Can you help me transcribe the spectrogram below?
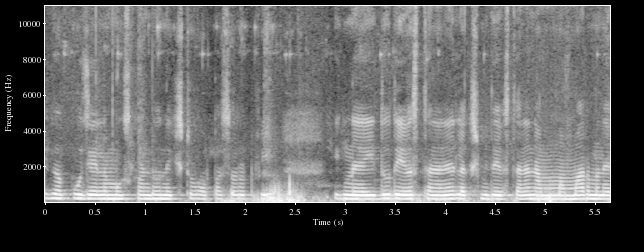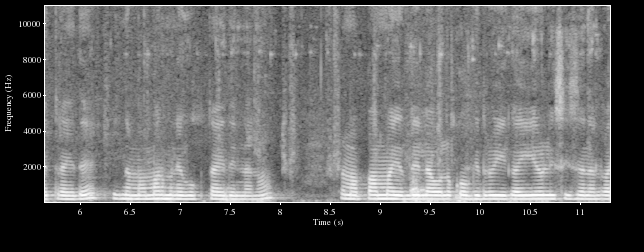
ಈಗ ಪೂಜೆ ಎಲ್ಲ ಮುಗಿಸ್ಕೊಂಡು ನೆಕ್ಸ್ಟು ವಾಪಸ್ ಹೊರಟ್ವಿ. ಈಗ ನ ಇದು ದೇವಸ್ಥಾನನೇ, ಲಕ್ಷ್ಮೀ ದೇವಸ್ಥಾನ. ನಮ್ಮ ಅಮ್ಮಾರ ಮನೆ ಹತ್ರ ಇದೆ. ಈಗ ನಮ್ಮ ಅಮ್ಮಾರ ಮನೆಗೆ ಹೋಗ್ತಾ ಇದ್ದೀನಿ ನಾನು. ನಮ್ಮ ಅಪ್ಪ, ಅಮ್ಮ ಇರಲಿಲ್ಲ ಹೊಲಕ್ಕೆ ಹೋಗಿದ್ರು. ಈಗ ಈರುಳ್ಳಿ ಸೀಸನ್ ಅಲ್ವಾ?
